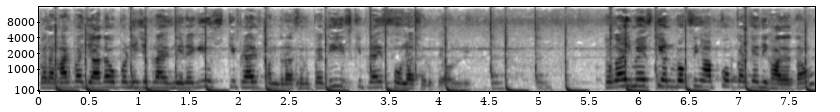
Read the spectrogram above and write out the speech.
पर हमारे पास ज़्यादा ऊपर नीचे प्राइस नहीं रहेगी। उसकी प्राइस पंद्रह सौ रुपए थी, इसकी प्राइस सोलह सौ रुपए ओनली तो गाइज़ मैं इसकी अनबॉक्सिंग आपको करके दिखा देता हूँ।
